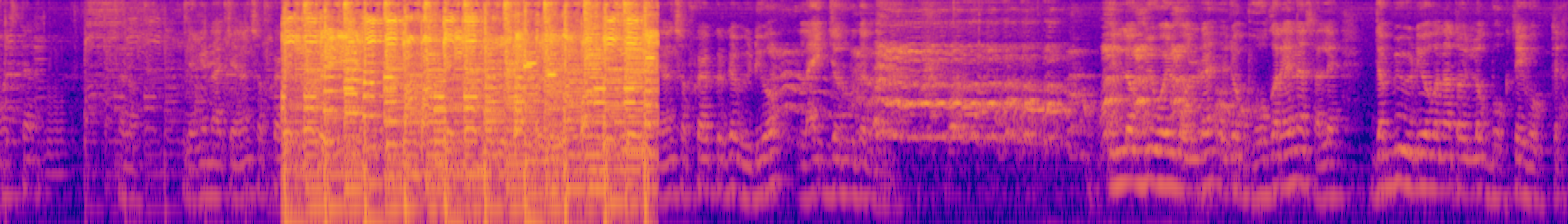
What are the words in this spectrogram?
मस्त ना? चलो, लेकिन चैनल सब्सक्राइब करके वीडियो लाइक ज़रूर कर इन लोग भी वही बोल रहे हैं जो भोग रहे हैं ना साले, जब भी वीडियो बना तो इन लोग भोगते ही भोगते हैं।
